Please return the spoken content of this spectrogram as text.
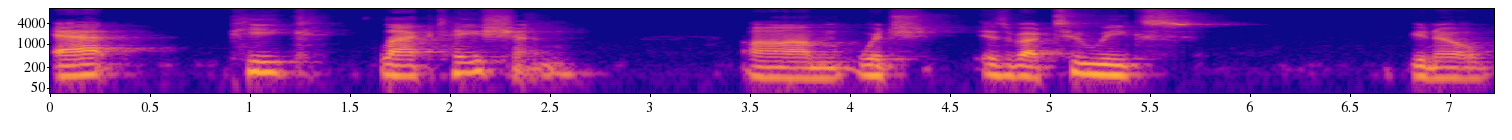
at peak lactation, um, which is about two weeks, you know,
